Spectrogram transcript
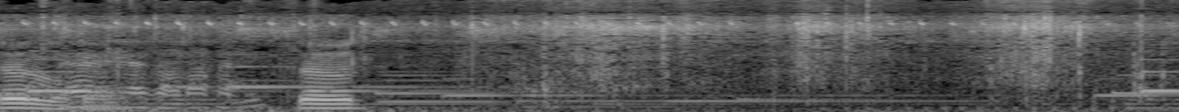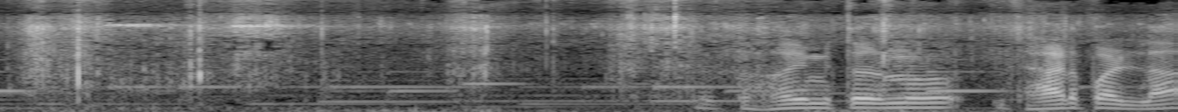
चल मग चल. हय मित्रांनो झाड पडला.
